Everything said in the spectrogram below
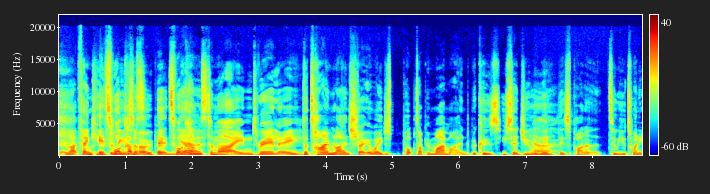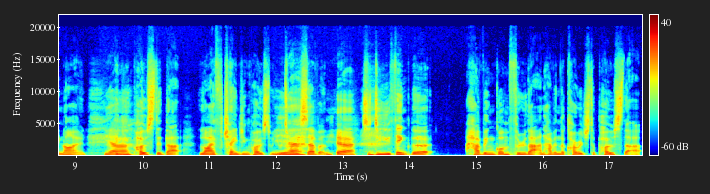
but like, thank you it's for what being comes so open. it's what Yeah. comes to mind really. the timeline straight away just popped up in my mind because you said you were with this partner till you're 29 Yeah. and you posted that life-changing post when you were Yeah. 27 Yeah. so do you think that having gone through that and having the courage to post that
